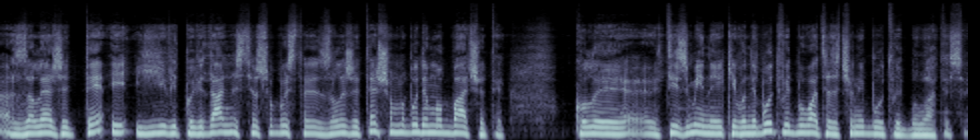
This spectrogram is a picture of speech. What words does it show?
е, залежить те, і її відповідальності особистої залежить те, що ми будемо бачити коли е, ті зміни, які вони будуть відбуватися, чи не будуть відбуватися.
